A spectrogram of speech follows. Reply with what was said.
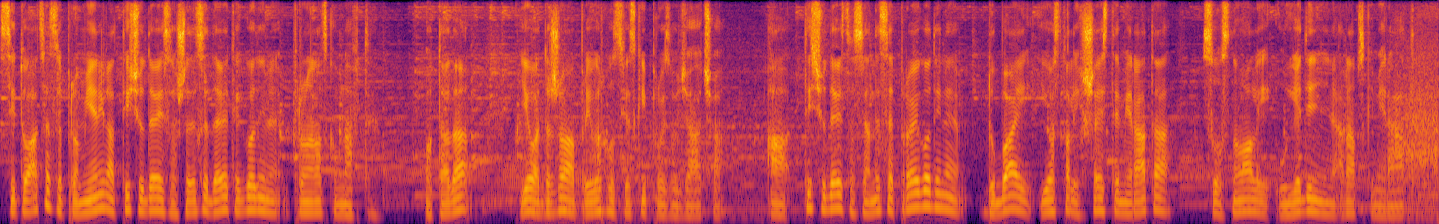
Situacija se promijenila 1969. godine pronalaskom nafte. Od tada je ova država pri vrhu svjetskih proizvođača, a 1971. godine Dubaj i ostalih šest emirata su osnovali Ujedinjene Arapske Emirate.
